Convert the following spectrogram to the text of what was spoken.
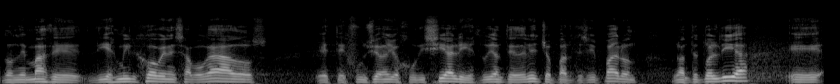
donde más de 10.000 jóvenes abogados, este, funcionarios judiciales y estudiantes de derecho participaron durante todo el día, eh,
